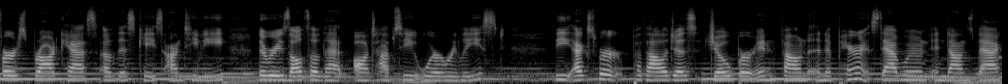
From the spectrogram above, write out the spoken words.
first broadcast of this case on TV, the results of that autopsy were released. The expert pathologist Joe Burton found an apparent stab wound in Don's back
